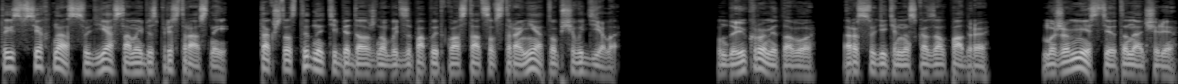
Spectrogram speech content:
Ты из всех нас, судья, самый беспристрастный. Так что стыдно тебе должно быть за попытку остаться в стороне от общего дела». «Да и кроме того», — рассудительно сказал Падре, — «мы же вместе это начали».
